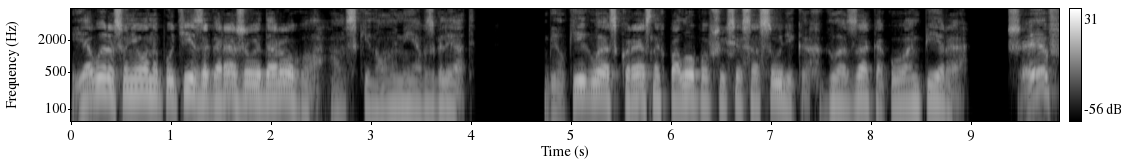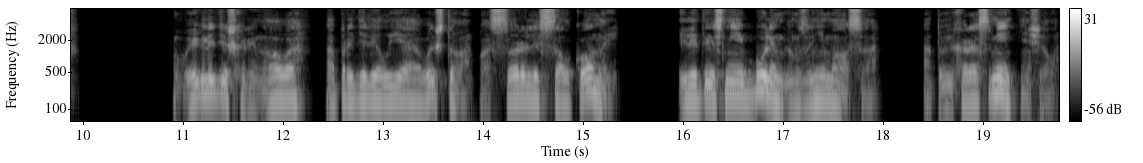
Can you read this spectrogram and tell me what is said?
Я вырос у него на пути, загораживая дорогу. Он скинул на меня взгляд. Белки глаз в красных полопавшихся сосудиках, глаза, как у вампира. «Шеф?» «Выглядишь хреново», — определил я. «Вы что, поссорились с Салкомой? Или ты с ней буллингом занимался? А то и харасментничал.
